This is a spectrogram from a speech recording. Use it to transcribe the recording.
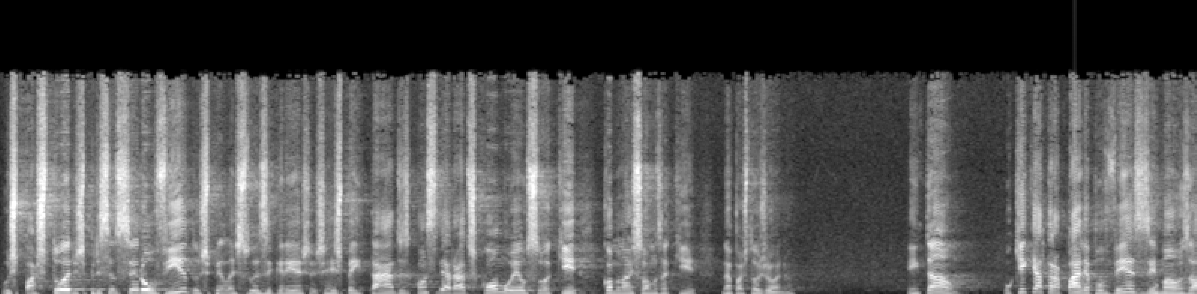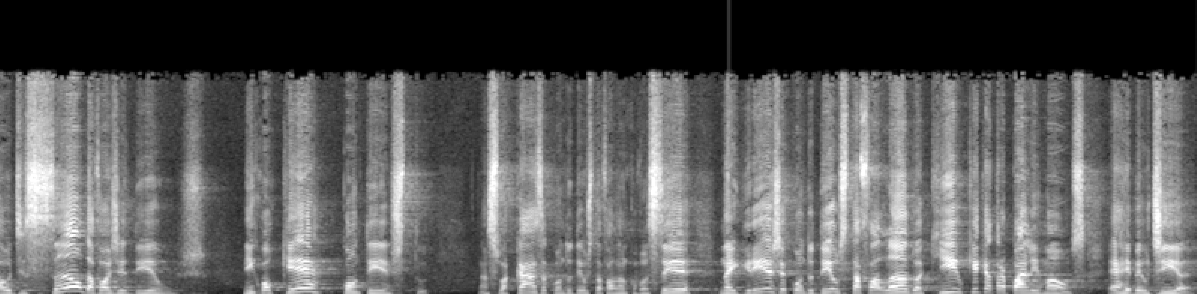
os pastores precisam ser ouvidos pelas suas igrejas, respeitados e considerados como eu sou aqui, como nós somos aqui. Não é, pastor Júnior? Então, o que, que atrapalha, por vezes, irmãos, a audição da voz de Deus, em qualquer contexto, na sua casa, quando Deus está falando com você, na igreja, quando Deus está falando aqui, o que, que atrapalha, irmãos? É rebeldia.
